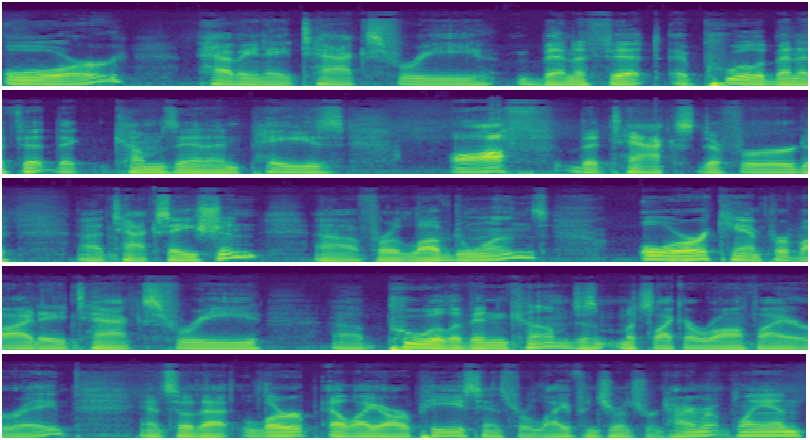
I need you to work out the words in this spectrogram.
or having a tax free benefit, a pool of benefit that comes in and pays off the tax deferred uh, taxation uh, for loved ones, or can provide a tax free uh, pool of income, just much like a Roth IRA. And so that LIRP, LIRP, stands for Life Insurance Retirement Plan,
